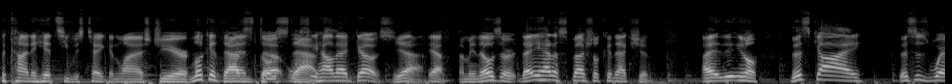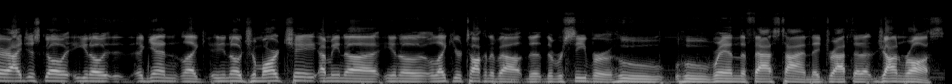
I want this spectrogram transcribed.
the kind of hits he was taking last year. Look at that. and, those uh, We'll see how that goes. Yeah, Yeah. I mean, those are they had a special connection. I, you know, this guy. This is where I just go. You know, again, like you know, Ja'Marr Chase. I mean, uh, you know, like you're talking about the the receiver who who ran the fast time. They drafted John Ross.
